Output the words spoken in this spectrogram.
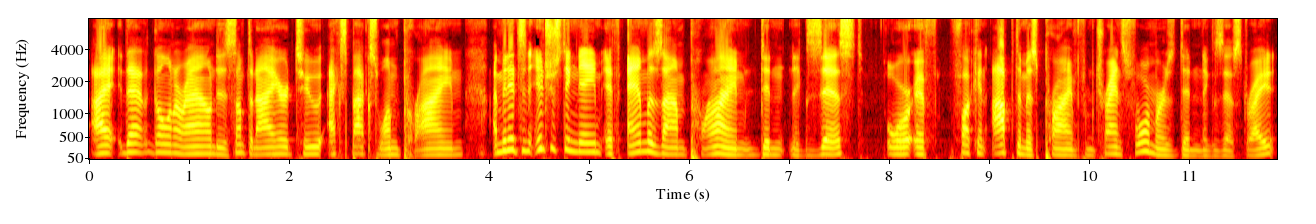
I that going around is something I heard too. Xbox One Prime. I mean, it's an interesting name if Amazon Prime didn't exist, or if fucking Optimus Prime from Transformers didn't exist, right?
